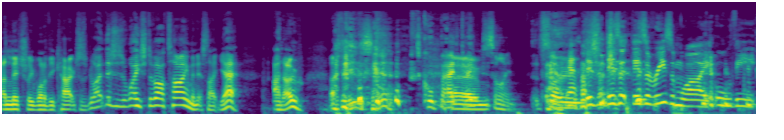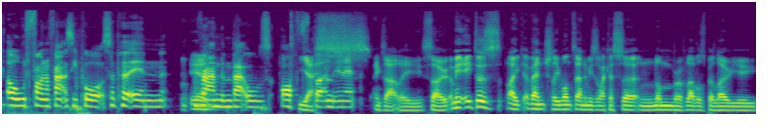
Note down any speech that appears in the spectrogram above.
and literally one of your characters will be like, "This is a waste of our time," and it's like, "Yeah, I know." yeah, it's called bad game Um, design. so Yeah, there's, there's, a, there's a reason why all the old Final Fantasy ports are putting Yeah. random battles off Yes, button in it. exactly. So, I mean, it does like eventually once enemies are like a certain number of levels below you,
